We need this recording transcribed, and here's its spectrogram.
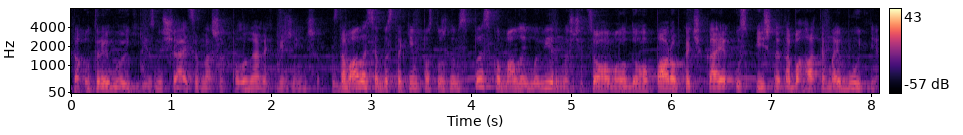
та утримують і знущаються з наших полонених, між іншим. Здавалося би, з таким послужним списком мало ймовірно, що цього молодого парубка чекає успішне та багате майбутнє,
